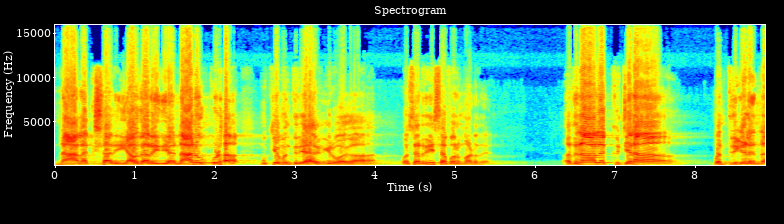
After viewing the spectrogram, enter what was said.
ನಾಲ್ಕು ಸಾರಿ ಯಾವ್ದಾರು ಇದೆಯಾ? ನಾನು ಕೂಡ ಮುಖ್ಯಮಂತ್ರಿ ಆಗಿರುವಾಗ ಒಂದ್ಸರಿ ರೀಸಫಲ್ ಮಾಡಿದೆ. ಹದಿನಾಲ್ಕು ಜನ ಮಂತ್ರಿಗಳನ್ನ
